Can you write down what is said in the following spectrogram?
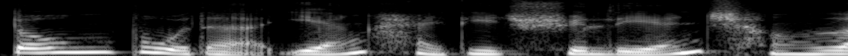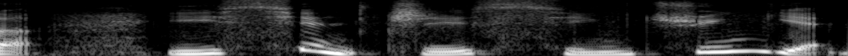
东部的沿海地区连成了一线执行军演。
